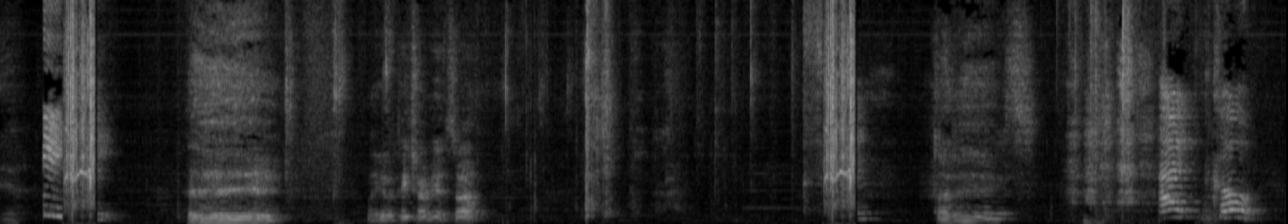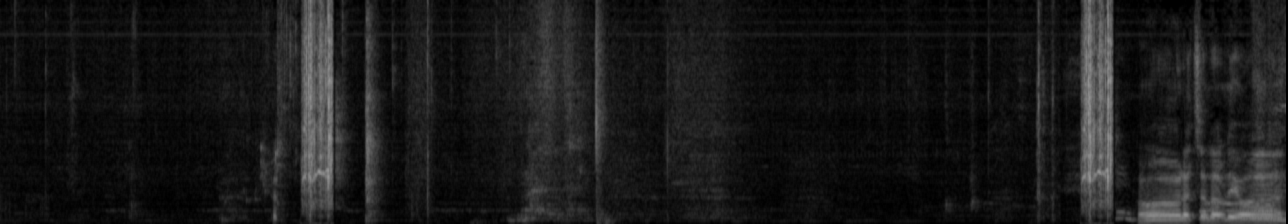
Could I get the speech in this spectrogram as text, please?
Yeah. Hey. I got a picture of you as well. That is. Go. Oh, that's a lovely one.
